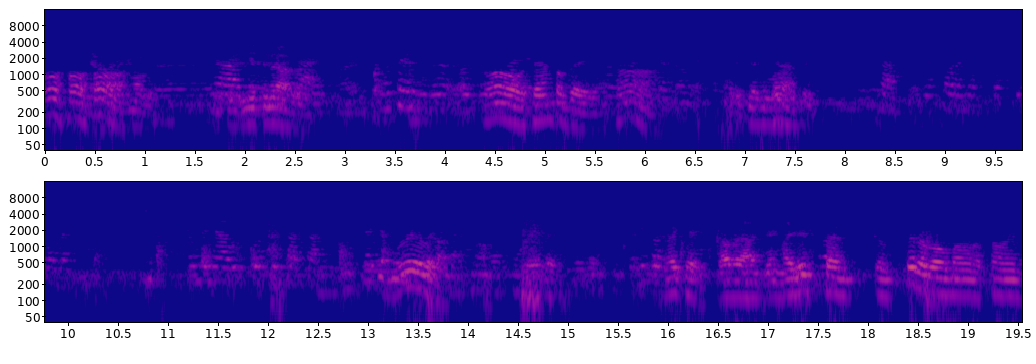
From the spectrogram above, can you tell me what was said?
Oh, ho, ho. Oh, Tampa Bay, huh. Yeah. Really? Okay. I did spend considerable amount of time,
